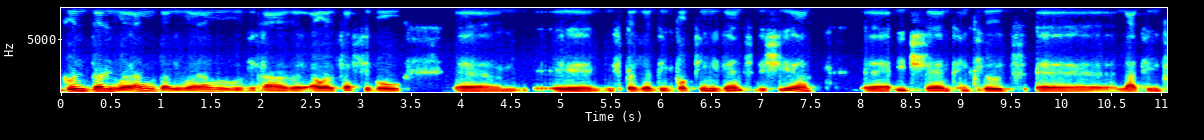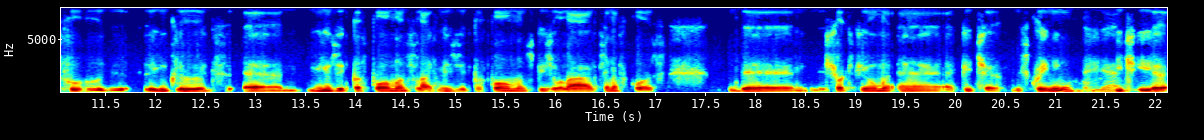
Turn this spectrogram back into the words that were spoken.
going very well, very well. We have uh, our festival um, uh, is presenting 14 events this year. Uh, each event includes uh, Latin food, includes um, music performance, live music performance, visual arts, and of course the short film uh, feature screening. Yeah. Each year,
